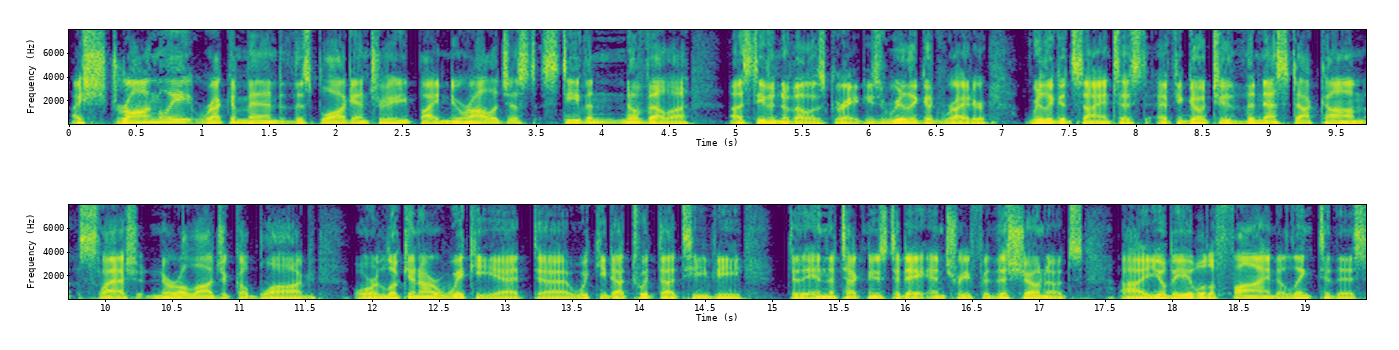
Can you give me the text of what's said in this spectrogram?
I strongly recommend this blog entry by neurologist Steven Novella. Uh, Steven Novella is great. He's a really good writer, really good scientist. If you go to theness.com slash neurological blog or look in our wiki at uh, wiki.twit.tv to the, in the Tech News Today entry for this show notes, uh, you'll be able to find a link to this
